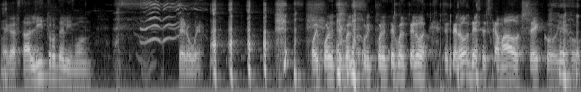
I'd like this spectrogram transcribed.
Me gastaba litros de limón. Pero bueno. Hoy por hoy tengo el, hoy por hoy tengo el pelo, el pelo desescamado, seco, viejo,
